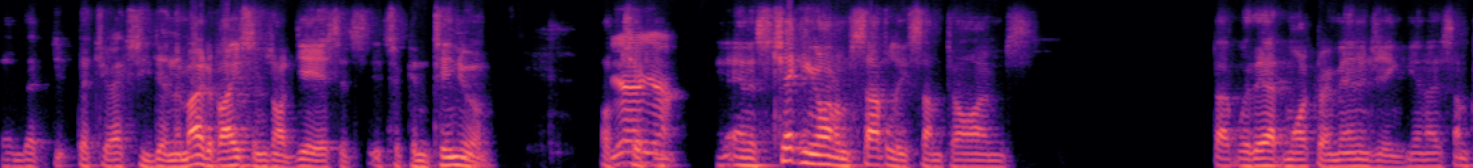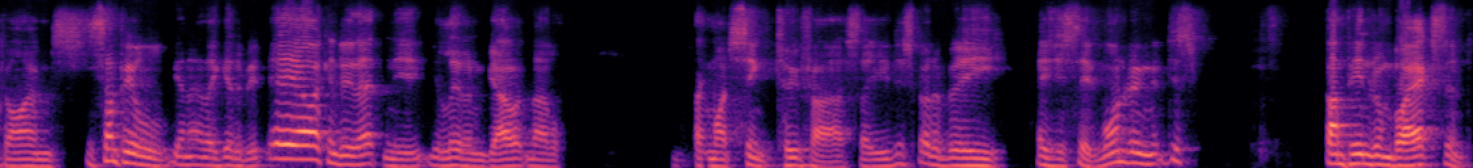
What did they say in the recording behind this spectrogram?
and that you- that you actually. Then the motivation is not yes; it's it's a continuum. Of Yeah, checking, yeah. and it's checking on them subtly sometimes, but without micromanaging. You know, sometimes some people, you know, they get a bit, yeah, I can do that, and you, you let them go, and they'll they might sink too far. So you just got to be, as you said, wandering, just bump into them by accident,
